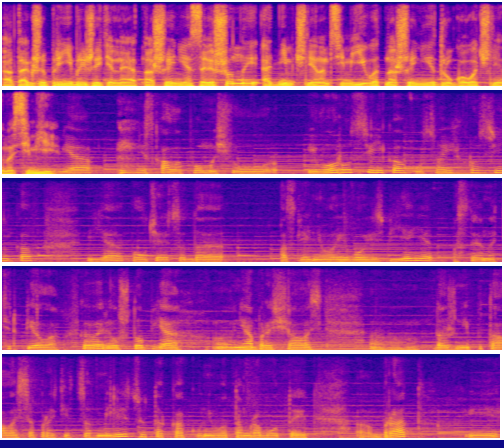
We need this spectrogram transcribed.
а также пренебрежительные отношения, совершенные одним членом семьи в отношении другого члена семьи. Я искала помощь у его родственников, у своих родственников. Я, получается, до последнего его избиения постоянно терпела. Говорил, чтобы я э, не обращалась, даже не пыталась обратиться в милицию, так как у него там работает э, брат, и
